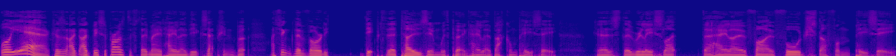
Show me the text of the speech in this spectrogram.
Well, yeah, because I'd, I'd be surprised if they made Halo the exception, but I think they've already dipped their toes in with putting Halo back on PC, because they released like the Halo 5 Forge stuff on PC,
